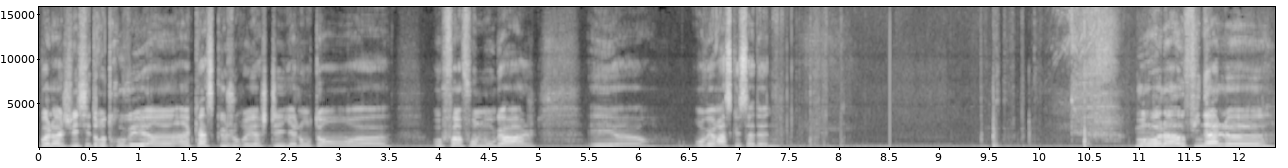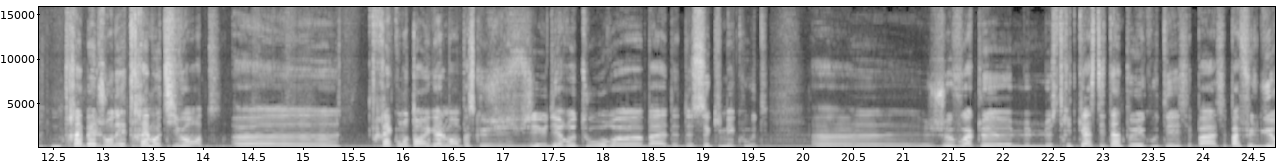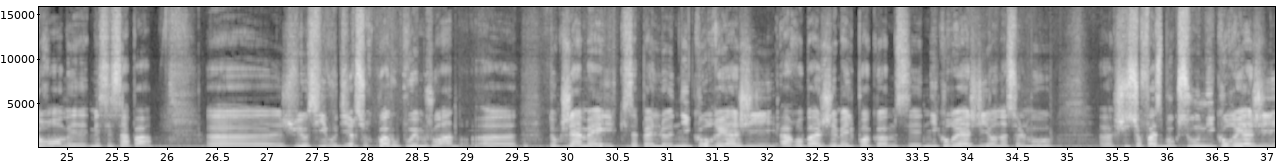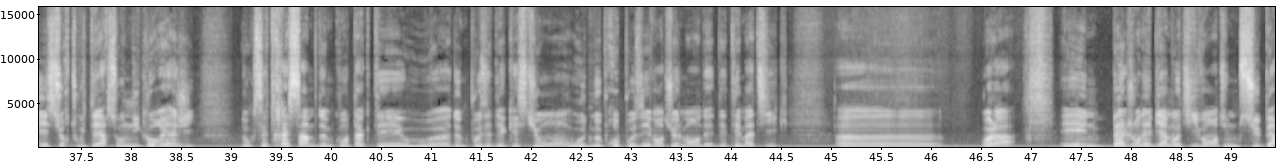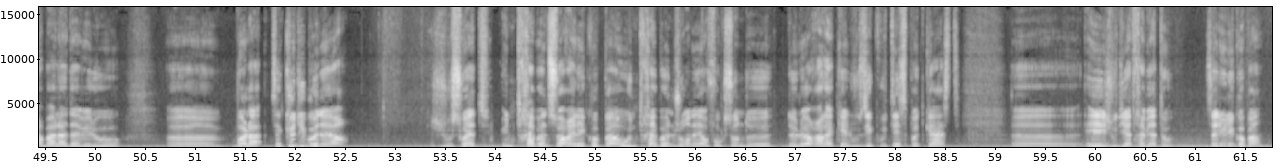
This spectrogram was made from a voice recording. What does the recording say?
voilà, je vais essayer de retrouver un, casque que j'aurais acheté il y a longtemps au fin fond de mon garage, et on verra ce que ça donne. Bon voilà, au final, une très belle journée, très motivante très content également parce que j'ai eu des retours euh, bah, de, ceux qui m'écoutent. Euh, je vois que le, streetcast est un peu écouté, c'est pas pas fulgurant mais, mais c'est sympa. Euh, je vais aussi vous dire sur quoi vous pouvez me joindre. donc j'ai un mail qui s'appelle nicoreagi@gmail.com, c'est nicoreagi en un seul mot. je suis sur Facebook sous Nico et sur Twitter sous Nico Donc c'est très simple de me contacter ou de me poser des questions ou de me proposer éventuellement des, thématiques. Euh, voilà. Et une belle journée bien motivante, une super balade à vélo. Euh, voilà, c'est que du bonheur. Je vous souhaite une très bonne soirée les copains ou une très bonne journée en fonction de, l'heure à laquelle vous écoutez ce podcast. Euh, et je vous dis à très bientôt. Salut les copains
